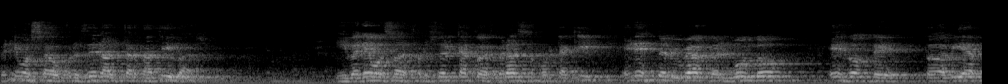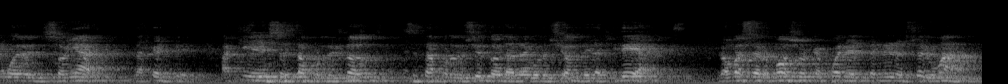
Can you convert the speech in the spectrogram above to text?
venimos a ofrecer alternativas y venimos a ofrecer canto de esperanza porque aquí, en este lugar del mundo, es donde todavía pueden soñar la gente. Aquí se está produciendo, se está produciendo la revolución de las ideas lo más hermoso que puede tener el ser humano.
